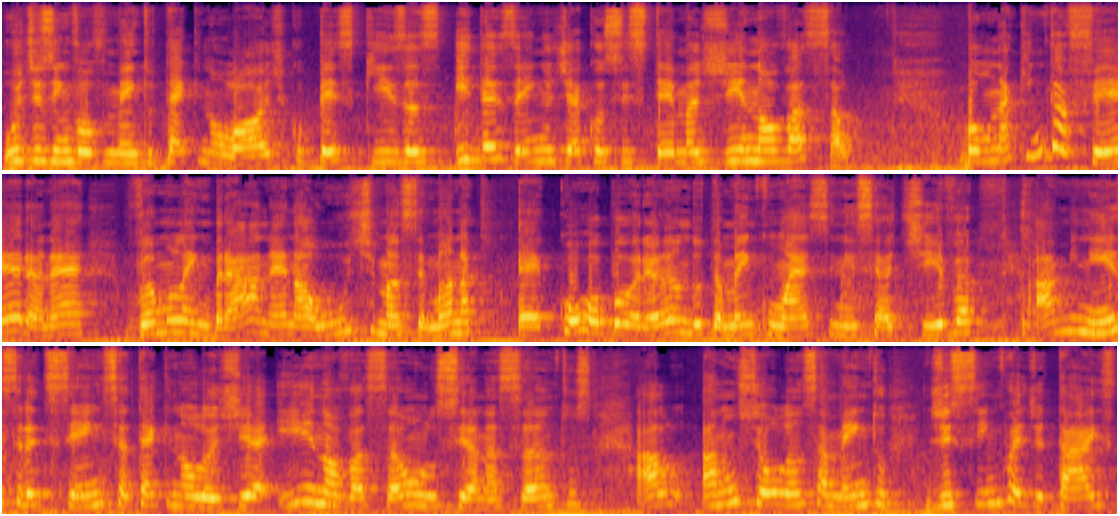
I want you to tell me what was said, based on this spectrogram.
o desenvolvimento tecnológico, pesquisas e desenho de ecossistemas de inovação. Bom, na quinta-feira, né, vamos lembrar, né, na última semana, é, corroborando também com essa iniciativa, a ministra de Ciência, Tecnologia e Inovação, Luciana Santos, anunciou o lançamento de cinco editais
